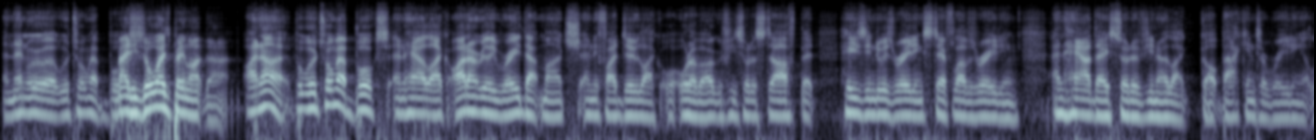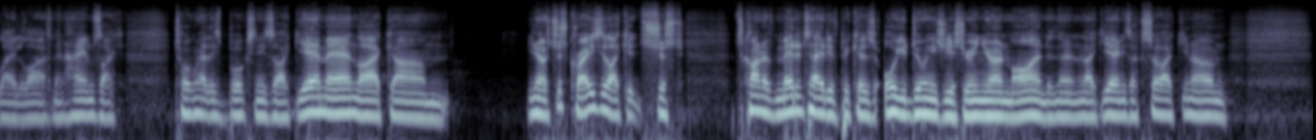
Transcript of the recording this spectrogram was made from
And then we were, we were talking about books. mate. He's always been like that. I know, but we were talking about books and how like I don't really read that much, and if I do like autobiography sort of stuff, but he's into his reading. Steph loves reading, and how they sort of you know like got back into reading at later life. And then Haim's like talking about these books, and he's like, "Yeah, man, like um, you know, it's just crazy. Like it's just." It's kind of meditative because all you're doing is just you're in your own mind, and then like yeah, and he's like so like you know, um,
